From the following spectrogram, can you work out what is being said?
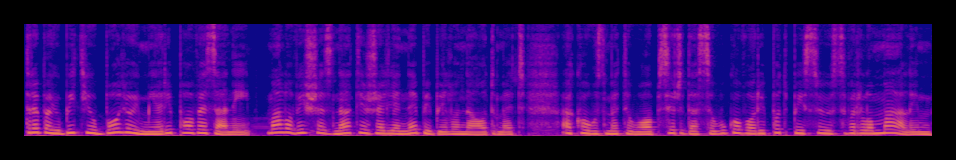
trebaju biti u boljoj mjeri povezani. Malo više znati želje ne bi bilo na odmet, ako uzmete u obzir da se ugovori potpisuju s vrlo malim,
